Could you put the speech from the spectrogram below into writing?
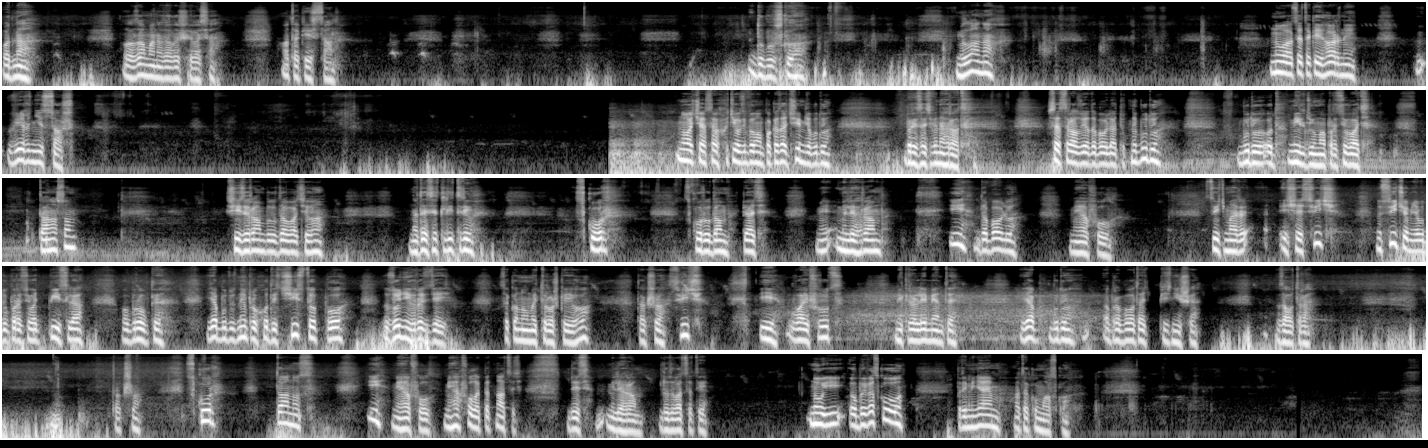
Одна лоза в мене залишилася. Отакий стан. Дубовського Мілана. Ну, а це такий гарний вернісаж. Ну а зараз хотілося б вам показати, чим я буду бризати виноград. Все сразу я додавати тут не буду. Буду від мільдіума працювати таносом. 6 грам буду давати його на 10 літрів. Скор. Скору дам 5 мг. І добавлю мегафол. Стоїть в мене ще свіч. Ну, свічом я буду працювати після обробки. Я буду з ним проходити чисто по зоні гроздей. Зекономить трошки його. Так що свіч і Y-Fruits мікроелементи я буду обрабатувати пізніше. Завтра. Так що скор, танус і мегафол. Мегафола 15 десь міліграм до 20. Ну і обов'язково приміняємо отаку маску.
